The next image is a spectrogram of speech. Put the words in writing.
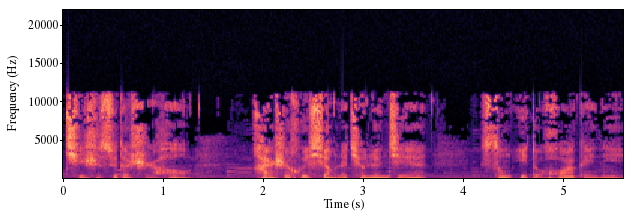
七十岁的时候，还是会想着情人节送一朵花给你；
